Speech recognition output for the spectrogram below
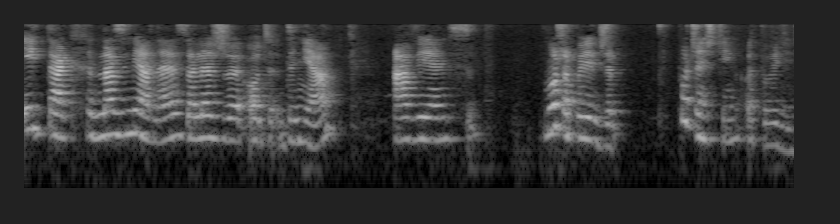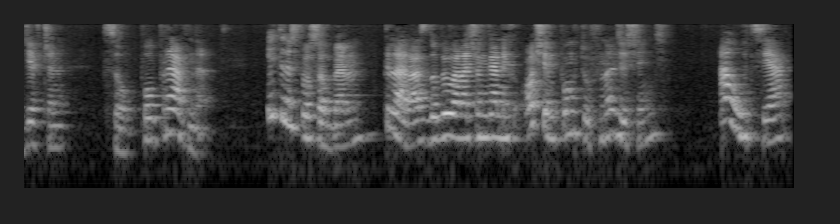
i tak na zmianę zależy od dnia, a więc można powiedzieć, że po części odpowiedzi dziewczyn są poprawne. I tym sposobem Klara zdobyła naciąganych 8 punktów na 10, a Łucja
